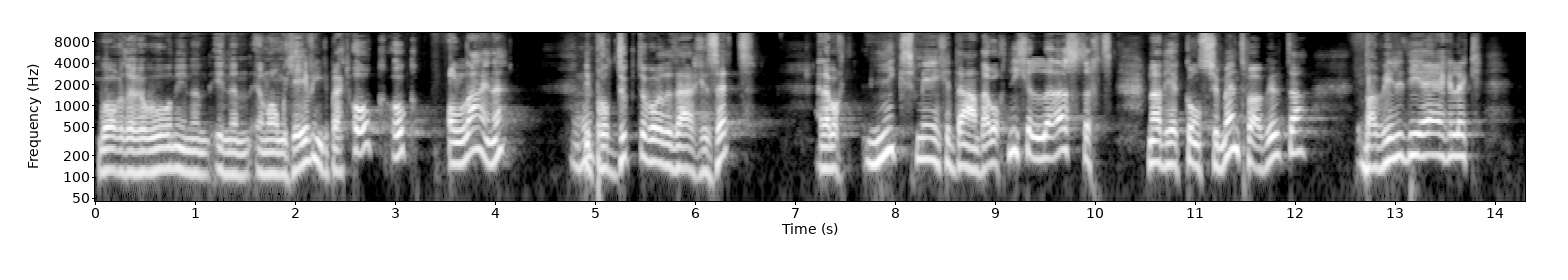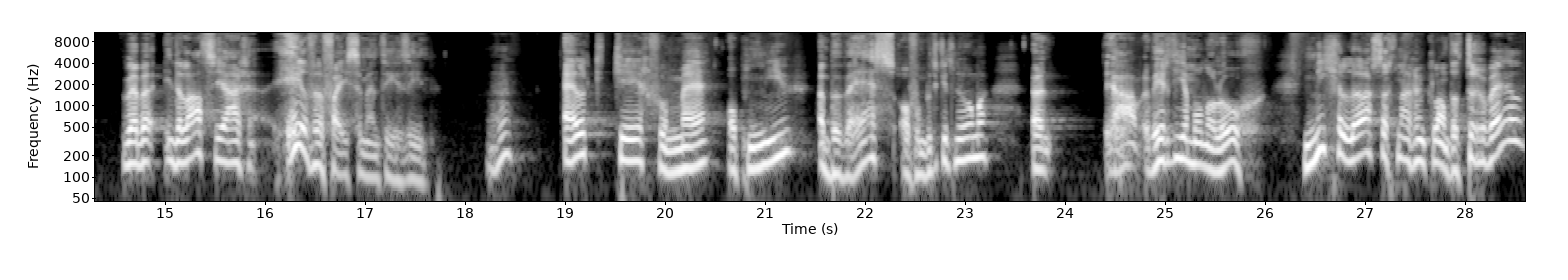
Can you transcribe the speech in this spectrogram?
worden gewoon in een, in een, in een omgeving gebracht. Ook, ook online, hè. Die mhm. producten worden daar gezet. En daar wordt niks mee gedaan. Daar wordt niet geluisterd naar die consument. Wat wil dat? Wat willen die eigenlijk? We hebben in de laatste jaren heel veel faillissementen gezien. Mm Elke keer voor mij opnieuw een bewijs, of hoe moet ik het noemen, een, ja, weer die monoloog. Niet geluisterd naar hun klanten. Terwijl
